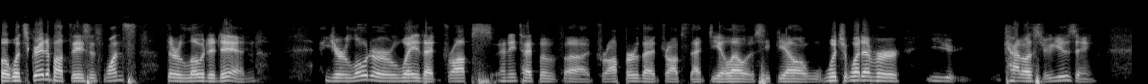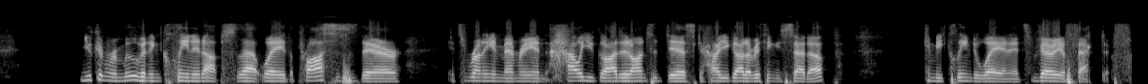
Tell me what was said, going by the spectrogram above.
But what's great about these is once they're loaded in, your loader way that drops any type of uh, dropper that drops that DLL or CPL, which whatever you, catalyst you're using, you can remove it and clean it up. So that way the process is there, it's running in memory, and how you got it onto disk, how you got everything set up can be cleaned away, and it's very effective.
